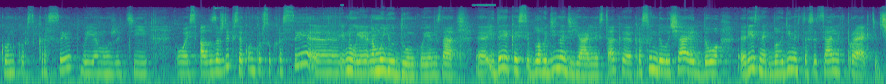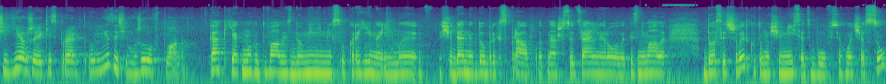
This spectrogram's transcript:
конкурс краси в твоєму житті. Ось, але завжди після конкурсу краси, е, ну на мою думку, я не знаю, е, іде якась благодійна діяльність. Так красунь долучають до різних благодійних та соціальних проєктів. Чи є вже якийсь проєкт у Лізи, чи можливо в планах? Так як ми готувались до Міні-Міс Україна, і ми щоденних добрих справ, от наш соціальний ролик, знімали досить швидко, тому що місяць був всього часу.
